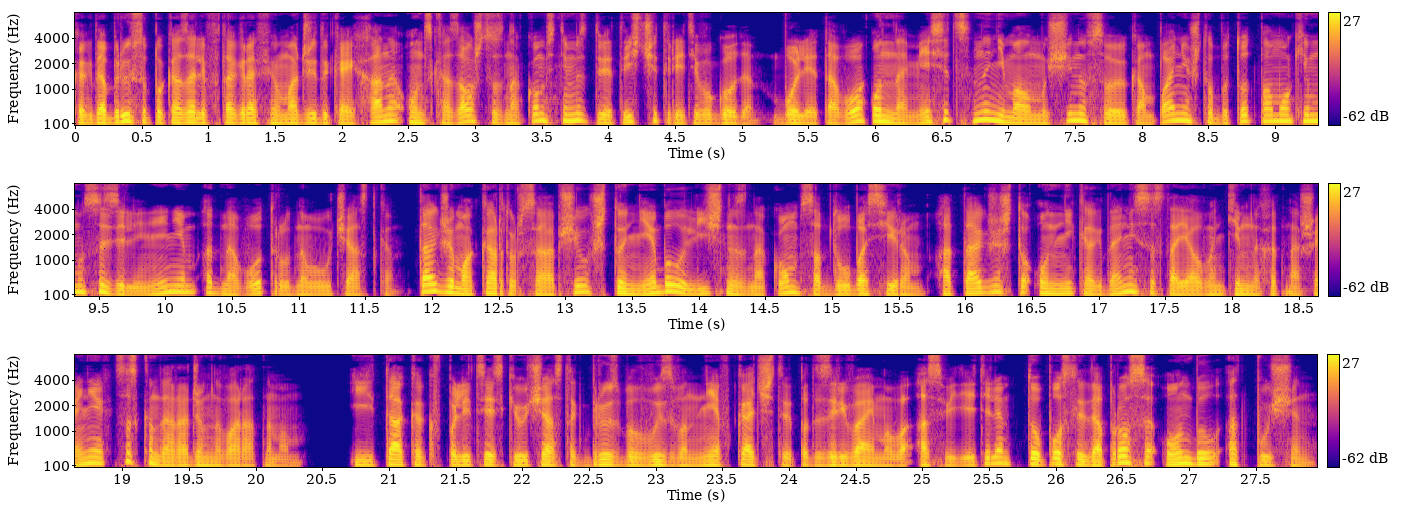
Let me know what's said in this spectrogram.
Когда Брюсу показали фотографию Маджида Кайхана, он сказал, что знаком с ним с 2003 года. Более того, он на месяц нанимал мужчину в свою компанию, чтобы тот помог ему с озеленением одного трудного участка. Также МакАртур сообщил, что не был лично знаком с Абдул-Басиром, а также, что он никогда не состоял в интимных отношениях со Скандараджем Наваратнамом. И так как в полицейский участок Брюс был вызван не в качестве подозреваемого, а свидетеля, то после допроса он был отпущен.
